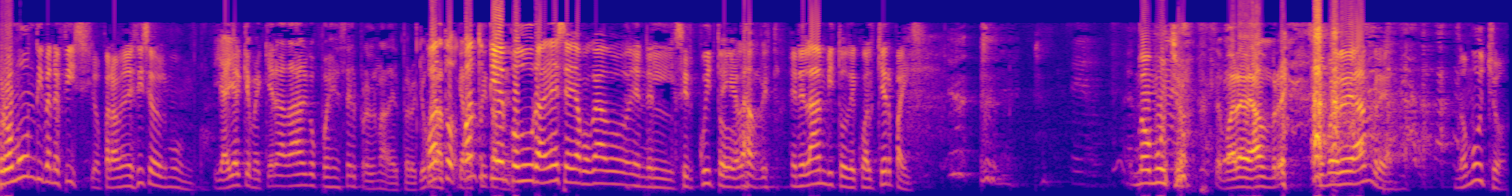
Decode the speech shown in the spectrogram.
Promundo y beneficio, para beneficio del mundo. Y hay el que me quiera dar algo, pues ese es el problema de él. Pero yo ¿Cuánto, grat- ¿cuánto gratuitamente. tiempo dura ese abogado en el circuito, En el ámbito. en el ámbito de cualquier país? No mucho. Se muere de hambre. Se muere de hambre. No mucho.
